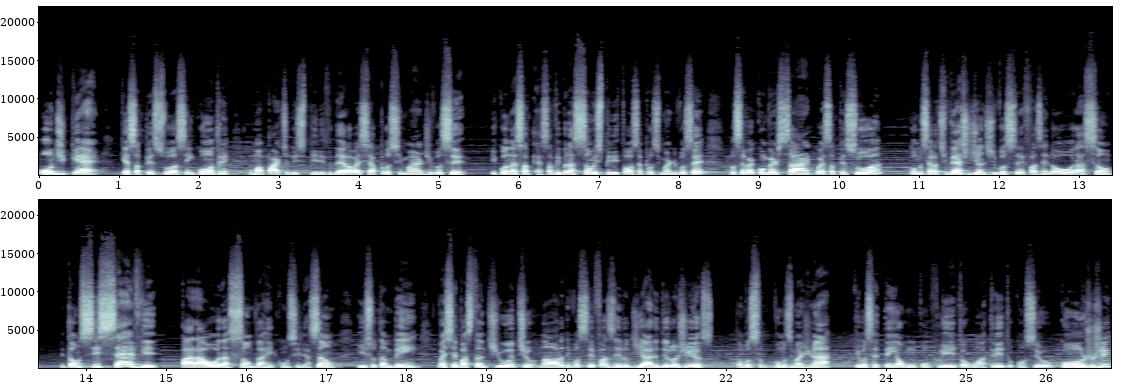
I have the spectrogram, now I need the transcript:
onde quer que essa pessoa se encontre, uma parte do espírito dela vai se aproximar de você. E quando essa, essa vibração espiritual se aproximar de você, você vai conversar com essa pessoa como se ela estivesse diante de você fazendo a oração. Então, se serve para a oração da reconciliação, isso também vai ser bastante útil na hora de você fazer o diário de elogios. Então vamos imaginar que você tem algum conflito, algum atrito com seu cônjuge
